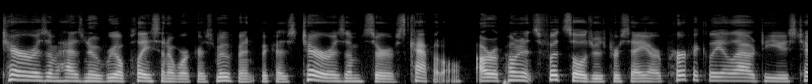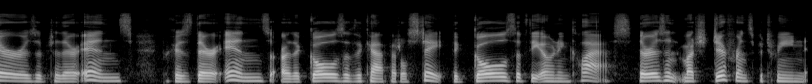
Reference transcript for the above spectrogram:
Terrorism has no real place in a workers' movement because terrorism serves capital. Our opponents' foot soldiers per se are perfectly allowed to use terrorism to their ends because their ends are the goals of the capital state, the goals of the owning class. There isn't much difference between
